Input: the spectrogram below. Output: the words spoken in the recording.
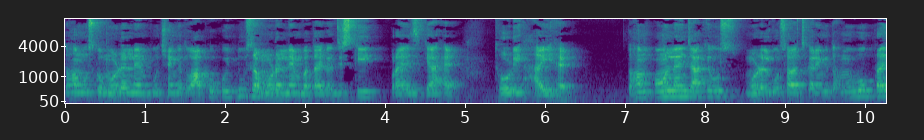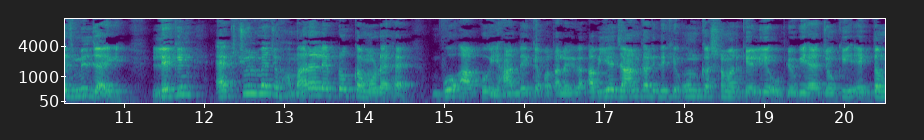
तो हम उसको मॉडल नेम पूछेंगे तो आपको कोई दूसरा मॉडल नेम बताएगा जिसकी प्राइस क्या है, थोड़ी हाई है। तो हम ऑनलाइन जाके उस मॉडल को सर्च करेंगे तो हमें वो प्राइस मिल जाएगी। लेकिन एक्चुअल में जो हमारा लैपटॉप का मॉडल है, वो आपको यहाँ देख के पता लगेगा। अब ये जानकारी देखिए, उन कस्टमर के लिए उपयोगी है, जो कि एकदम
